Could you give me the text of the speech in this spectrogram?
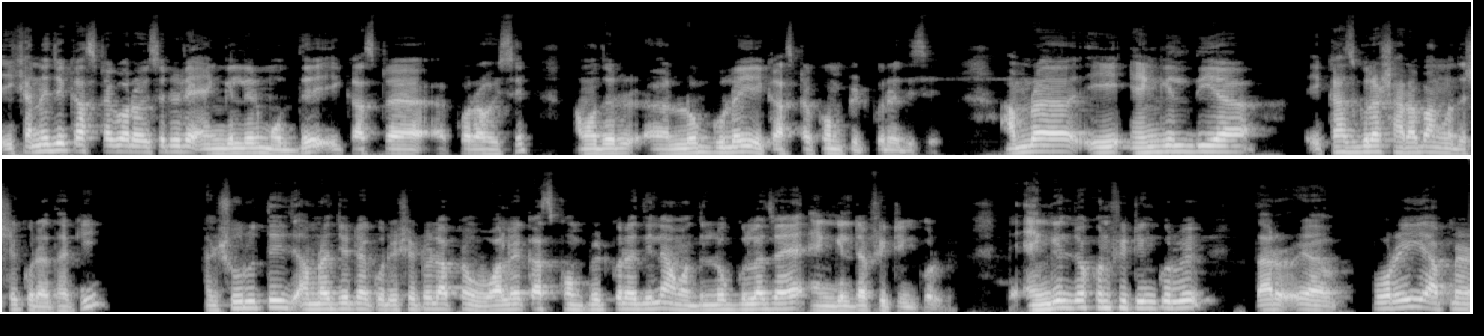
এখানে যে কাজটা করা হয়েছে, এটা অ্যাঙ্গেলের মধ্যে এই কাজটা করা হয়েছে। আমাদের লোকগুলাই এই কাজটা কমপ্লিট করে দিছে। আমরা এই অ্যাঙ্গেল দিয়া এই কাজগুলা সারা বাংলাদেশে করে থাকি। শুরুতেই আমরা যেটা করি, সেটা হলো আপনার ওয়ালের কাজ কমপ্লিট করে দিলে আমাদের লোকগুলা যায় অ্যাঙ্গেলটা ফিটিং করবে। অ্যাঙ্গেল যখন ফিটিং করবে, তার পরেই আপনার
